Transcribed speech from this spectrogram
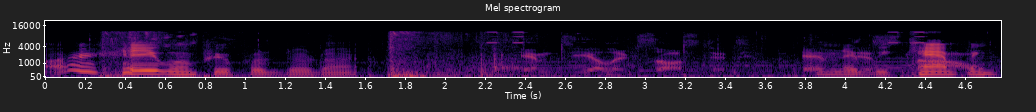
I hate when people do that. MTL exhausted. And they be now. camping.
